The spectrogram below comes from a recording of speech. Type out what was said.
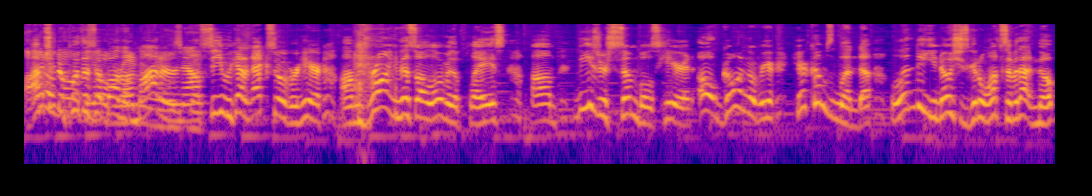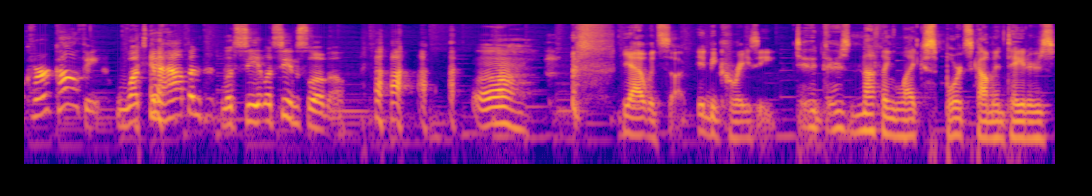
I I'm just gonna put this up on the monitor is, now. but- See, we got an X over here. I'm drawing this all over the place. Um, these are symbols here, and oh, going over here. Here comes Linda. Linda, you know she's gonna want some of that milk for her coffee. What's gonna happen? Let's see it. Let's see it in slow mo. Yeah, it would suck. It'd be crazy. Dude, there's nothing like sports commentators.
